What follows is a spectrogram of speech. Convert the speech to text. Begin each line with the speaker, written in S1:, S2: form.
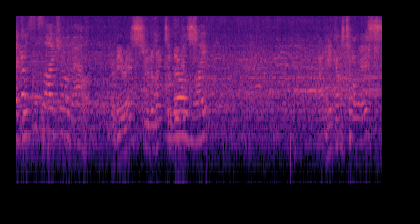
S1: Besides, what's the slideshow about?
S2: Ramirez through the legs of Lucas. And here comes Torres.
